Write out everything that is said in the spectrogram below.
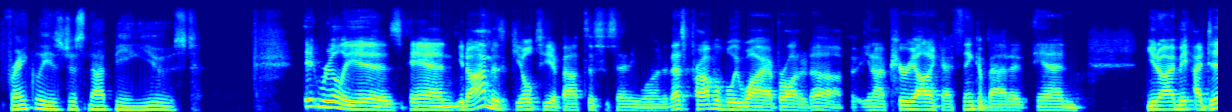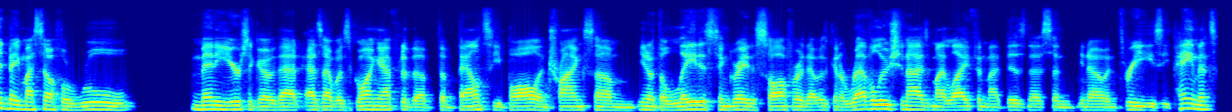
frankly, is just not being used. It really is. And, you know, I'm as guilty about this as anyone. And that's probably why I brought it up. You know, I periodically I think about it. And, you know, I mean, I did make myself a rule many years ago that as I was going after the the bouncy ball and trying some, you know, the latest and greatest software that was going to revolutionize my life and my business, and you know, in three easy payments,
